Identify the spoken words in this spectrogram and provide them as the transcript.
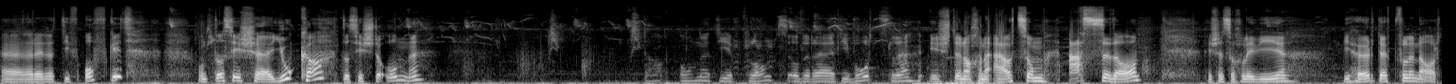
äh, relativ oft gibt. Und das ist äh, Yucca, das ist da unten. Unten die Pflanze oder äh, die Wurzeln ist dann nachher auch zum Essen da. Ist ja so ein bisschen wie, wie Hördöpfelenart.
